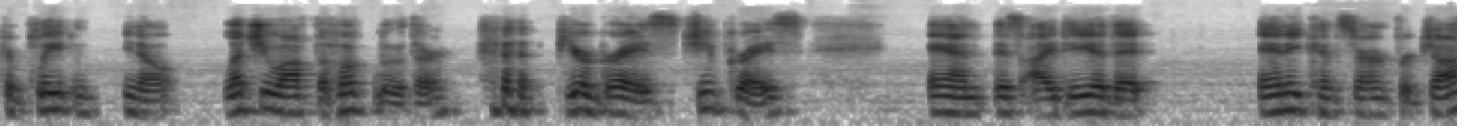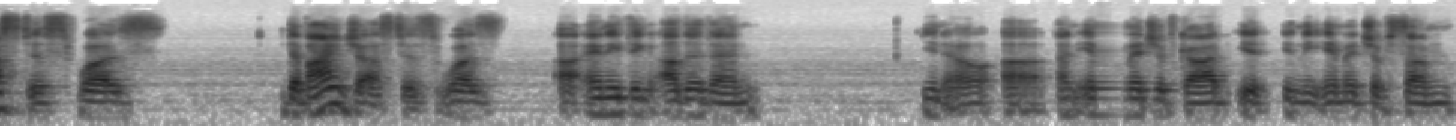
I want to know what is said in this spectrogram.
complete, you know, let you off the hook, Luther, pure grace, cheap grace, and this idea that any concern for justice was divine justice was uh, anything other than, you know, uh, an image of God in, in the image of some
